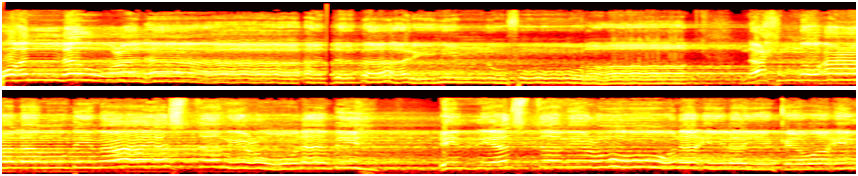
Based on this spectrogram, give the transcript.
ولوا على أدبارهم نفورا. نحن أعلم بما يستمعون به إذ يستمعون إليك وإذ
